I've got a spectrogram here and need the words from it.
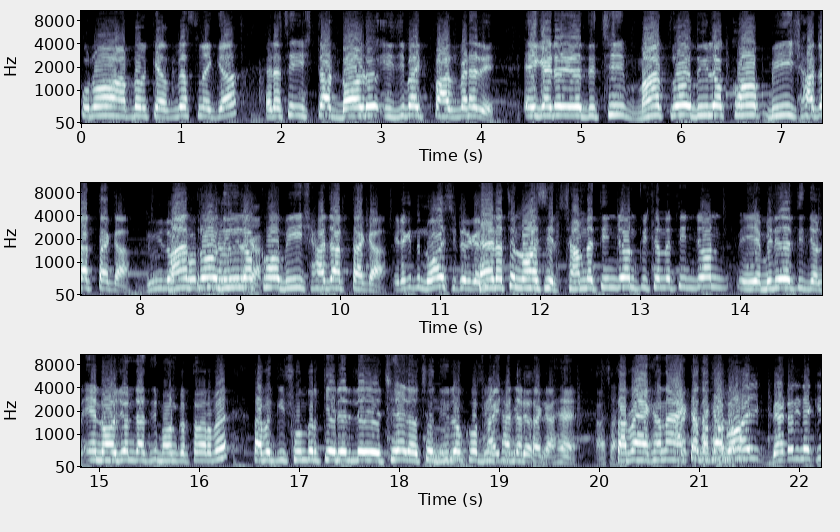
কোনো আপনার ক্যাশব্যাক নাই এটা হচ্ছে স্টার ডয়ডো ইজি বাইক পাঁচ ব্যাটারি এই গাড়িটা রেট দিচ্ছি মাত্র দুই লক্ষ বিশ হাজার টাকা। মাত্র দুই লক্ষ বিশ হাজার টাকা। এটা কিন্তু নয় সিটের গাড়ি। হ্যাঁ এটা হচ্ছে নয় সিট সামনে তিনজন পিছনে তিনজন মিডিলে তিনজন। এই নয় জন যাত্রী বহন করতে পারবে। তারপর কি সুন্দর কেরিয়ার লেগেছে এটা হচ্ছে দুই লক্ষ বিশ হাজার টাকা। হ্যাঁ আচ্ছা। তারপর এখানে একটা দেখাবো। ভাই ব্যাটারি নাকি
